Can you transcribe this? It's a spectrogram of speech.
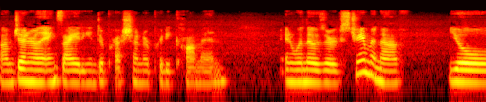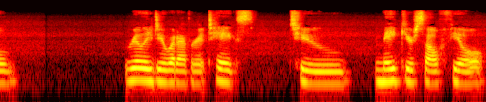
um, generally anxiety and depression are pretty common, and when those are extreme enough, you'll really do whatever it takes to make yourself feel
